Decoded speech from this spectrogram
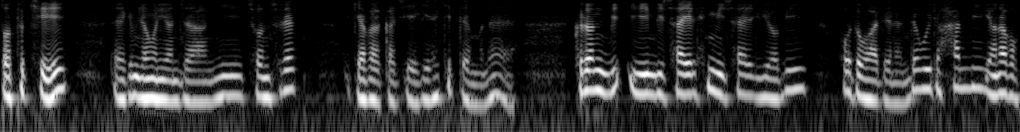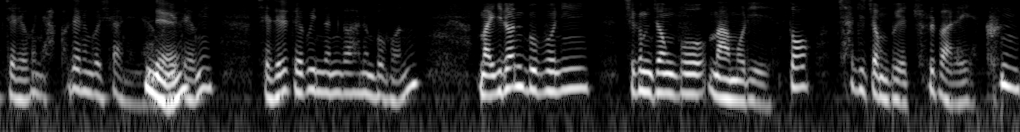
또 특히 김정은 위원장이 전술핵 개발까지 얘기를 했기 때문에 그런 미, 이 미사일 핵미사일 위협이 고도화되는데 오히려 한미 연합 억제력은 약화되는 것이 아니냐. 네. 이 대응이 제대로 되고 있는가 하는 부분. 막 이런 부분이 지금 정부 마무리 또 차기 정부의 출발에 큰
